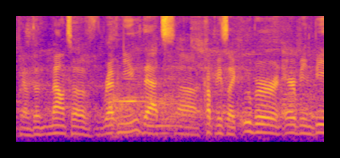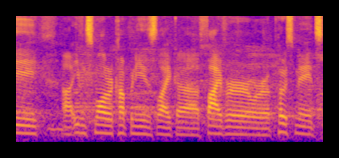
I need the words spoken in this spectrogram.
you know, the amount of revenue that uh, companies like Uber and Airbnb, uh, even smaller companies like uh, Fiverr or Postmates,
